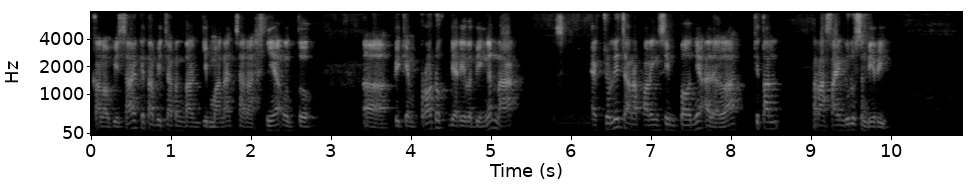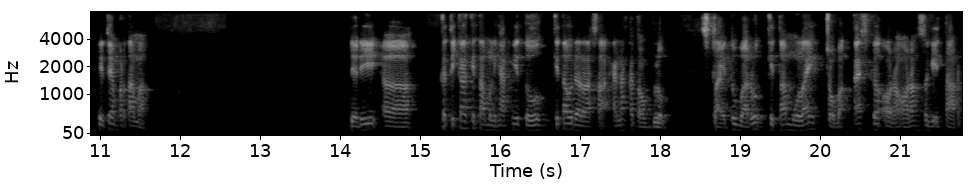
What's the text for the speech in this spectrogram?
kalau bisa kita bicara tentang gimana caranya untuk uh, bikin produk jadi lebih ngena, actually cara paling simpelnya adalah kita rasain dulu sendiri. Itu yang pertama. Jadi uh, ketika kita melihat itu, kita udah rasa enak atau belum. Setelah itu baru kita mulai coba tes ke orang-orang sekitar.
